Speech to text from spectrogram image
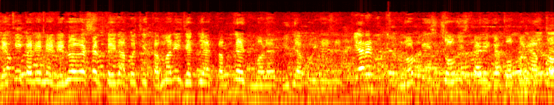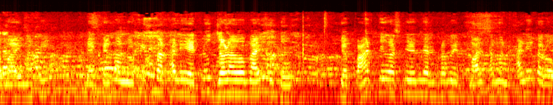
જેથી કરીને રિનોવેશન કર્યા પછી તમારી જગ્યા તમને જ મળે બીજા કોઈને નહીં. નોટિસ ચોવીસ તારીખે બપોરે આપવામાં આવી હતી ને તેમાં નોટિસમાં ખાલી એટલું જ જણાવવામાં આવ્યું હતું કે પાંચ દિવસની અંદર તમે માલ સામાન ખાલી કરો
